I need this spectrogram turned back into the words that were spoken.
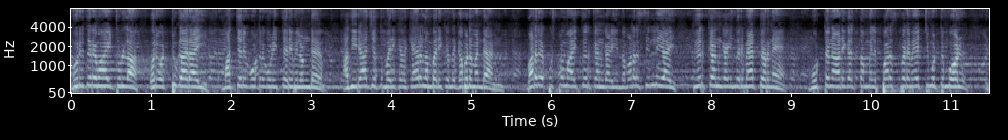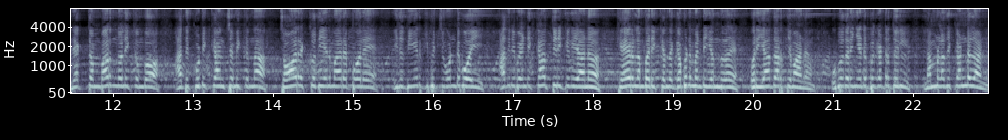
ഗുരുതരമായിട്ടുള്ള ഒരു ഒറ്റുകാരായി മറ്റൊരു കൂട്ടർ കൂടി തെരുവിലുണ്ട്. അത് ഈ രാജ്യത്ത് ഭരിക്കുന്ന കേരളം ഭരിക്കുന്ന ഗവൺമെന്റാണ് വളരെ പുഷ്പമായി തീർക്കാൻ കഴിയുന്ന വളരെ സില്ലിയായി തീർക്കാൻ കഴിയുന്ന ഒരു മാറ്ററിനെ മുട്ടനാടികൾ തമ്മിൽ പരസ്പരം ഏറ്റുമുട്ടുമ്പോൾ രക്തം വർന്നൊലിക്കുമ്പോൾ അത് കുടിക്കാൻ ശ്രമിക്കുന്ന ചോരക്കുതിയന്മാരെ പോലെ ഇത് ദീർഘിപ്പിച്ചു കൊണ്ടുപോയി അതിനുവേണ്ടി കാത്തിരിക്കുകയാണ് കേരളം ഭരിക്കുന്ന ഗവൺമെന്റ് എന്നത് ഒരു യാഥാർത്ഥ്യമാണ്. ഉപതെരഞ്ഞെടുപ്പ് ഘട്ടത്തിൽ നമ്മൾ അത് കണ്ടതാണ്.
